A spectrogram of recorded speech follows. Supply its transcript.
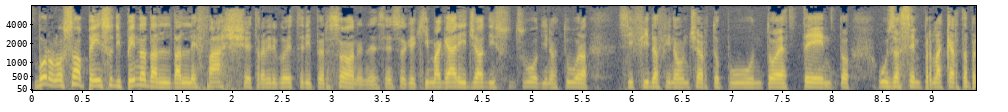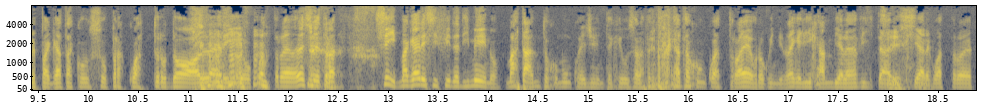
Boh, non lo so, penso dipenda dal, dalle fasce, tra virgolette, di persone, nel senso che chi magari già di suo di natura si fida fino a un certo punto, è attento, usa sempre la carta prepagata con sopra 4 dollari o 4 euro, eccetera. Sì, magari si fida di meno, ma tanto comunque è gente che usa la prepagata con 4 euro, quindi non è che gli cambia la vita Sì, rischiare sì. 4 euro.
